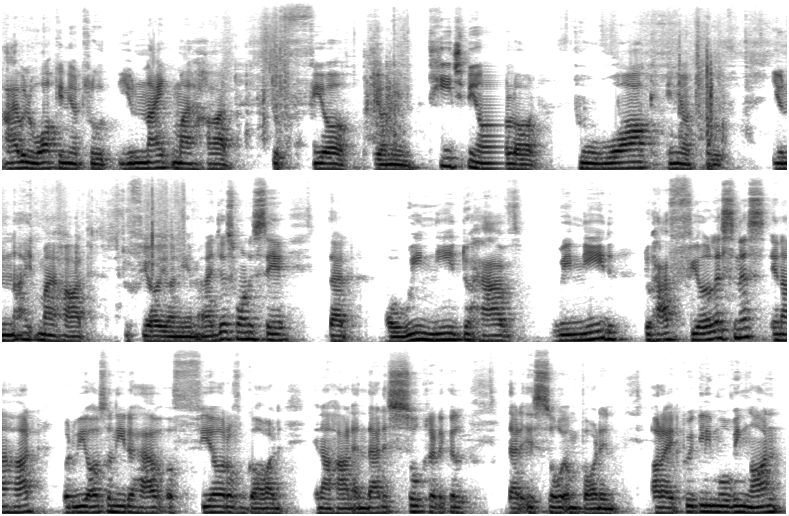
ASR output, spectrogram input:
i will walk in your truth. Unite my heart to fear your name. Teach me o lord to walk in your truth. Unite my heart to fear your name. And i just want to say that uh, we need to have we need to have fearlessness in our heart but we also need to have a fear of god in our heart. And that is so critical. That is so important. All right quickly moving on.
